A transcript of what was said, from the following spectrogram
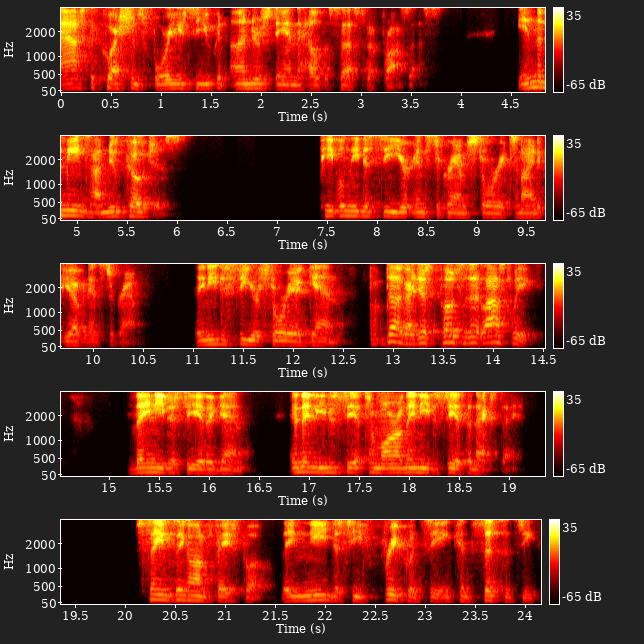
ask the questions for you so you can understand the health assessment process. In the meantime, new coaches, people need to see your Instagram story tonight if you have an Instagram. They need to see your story again. But Doug, I just posted it last week. They need to see it again. And they need to see it tomorrow and they need to see it the next day. Same thing on Facebook. They need to see frequency and consistency.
